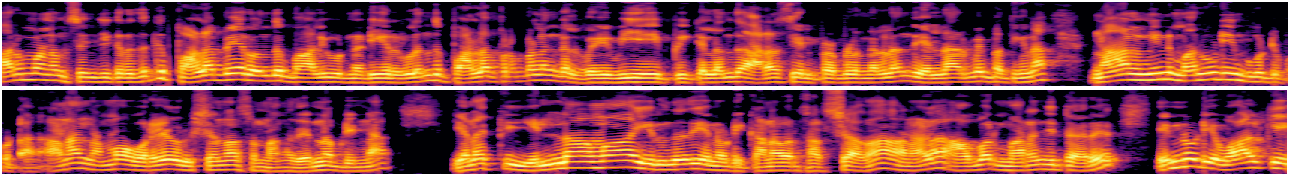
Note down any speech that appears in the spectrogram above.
மறுமணம் செஞ்சுக்கிறதுக்கு பல பேர் வந்து பாலிவுட் நடிகர்கள்லேருந்து பல பிரபலங்கள் விஐபிக்கள்லேருந்து அரசியல் பிரபலங்கள்லேருந்து எல்லாருமே பார்த்தீங்கன்னா நான் நின்று மறுபடியும் போட்டி போட்டாங்க. ஆனால் அந்த அம்மா ஒரே ஒரு விஷயம் தான் சொன்னாங்க. அது என்ன அப்படின்னா எனக்கு எல்லாமா இருந்தது என்னுடைய கணவர் ஹர்ஷா தான். அதனால் அவர் மறைஞ்சிட்டாரு. என்னுடைய வாழ்க்கை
